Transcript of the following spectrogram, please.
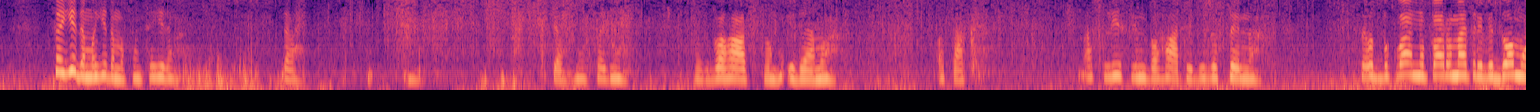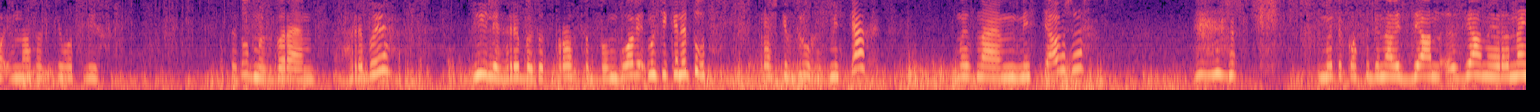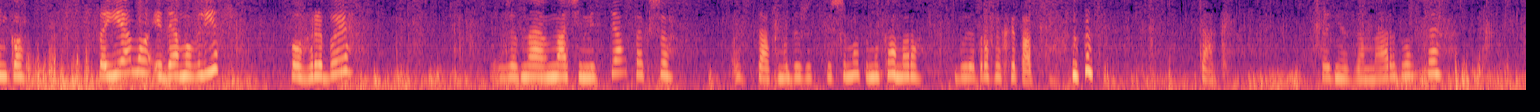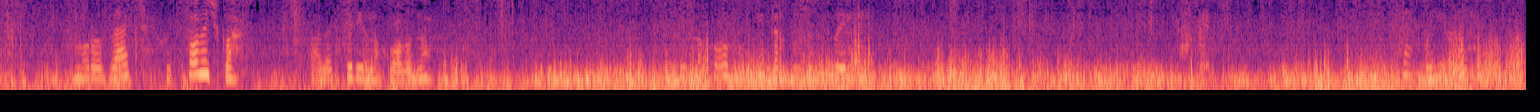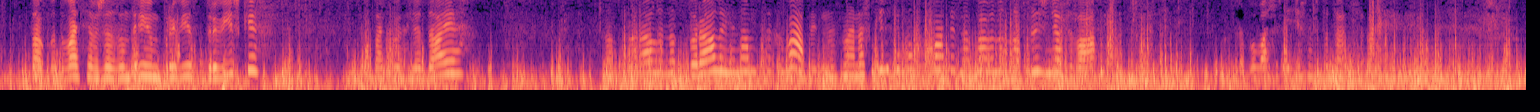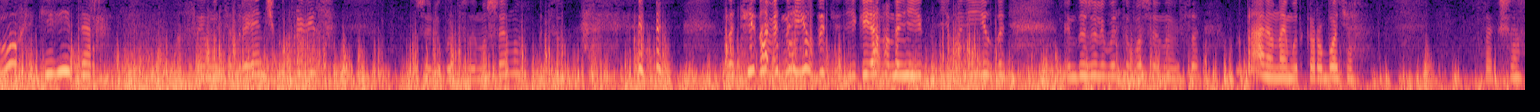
все, їдемо, їдемо, сонце, їдемо. Давай. Все, ми сьогодні з багатством йдемо. Отак. Наш ліс він багатий, дуже сильно. Це от буквально пару метрів від дому і в нас такий от ліс. Це тут ми збираємо гриби. Білі гриби тут просто бомбові. Ну тільки не тут, трошки в других місцях. Ми знаємо місця вже. Ми тако собі навіть з, Ян, з Яною раненько встаємо, йдемо в ліс по гриби. Вже знаємо наші місця, так що ось так, ми дуже спішимо, тому камера буде трохи хитатися. Так, сьогодні замерзло все. Морозець, хоч сонечко, але все рівно холодно. Все рівно холодно, вітер дуже сильний. Так. Все, поїхали. Так, от Вася вже з Андрієм привіз дровішки. Ось так виглядає. Назбирали, назбирали і нам це хватить. Не знаю, наскільки нам хватить, напевно, на тижня-два. Вася, звісно, спитатися. Ух, який вітер. На своєму сідроєнчику привіз. Дуже любить свою машину. Оцю. На цій навіть не їздить, тільки я на ній, на ній їздить. Він дуже любить цю машину і все. Ну, правильно, вона йому така робоча. Так що.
